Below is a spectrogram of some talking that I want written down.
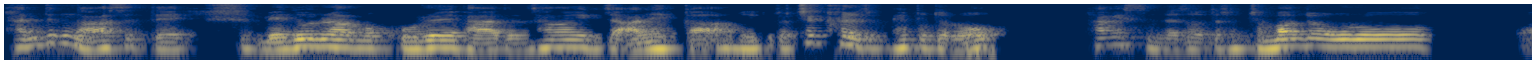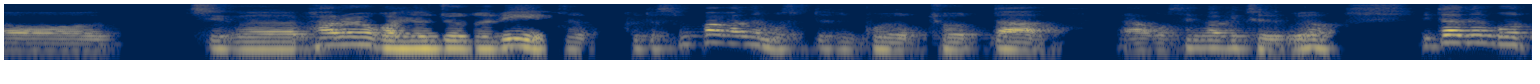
반등 나왔을 때 매도를 한번 고려해 봐야 되는 상황이지 않을까 또 체크를 좀 해보도록 하겠습니다. 그래서 전반적으로 어, 지금 8월 관련주들이 그, 그래도 선방하는 모습도 좀 보여줬다 라고 생각이 들고요. 일단은 뭐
